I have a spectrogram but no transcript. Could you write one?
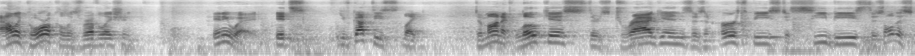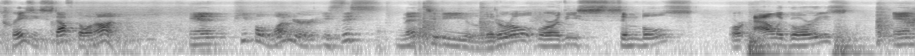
allegorical is Revelation anyway? It's you've got these like demonic locusts, there's dragons, there's an earth beast, a sea beast, there's all this crazy stuff going on. And people wonder is this meant to be literal or are these symbols or allegories? And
